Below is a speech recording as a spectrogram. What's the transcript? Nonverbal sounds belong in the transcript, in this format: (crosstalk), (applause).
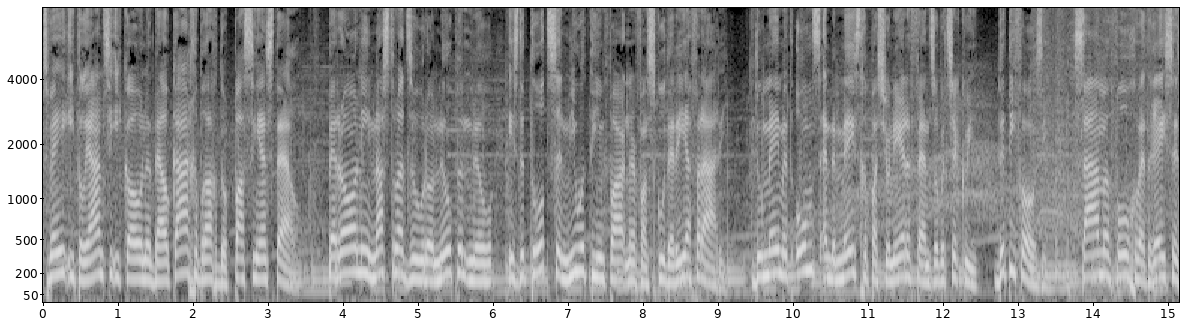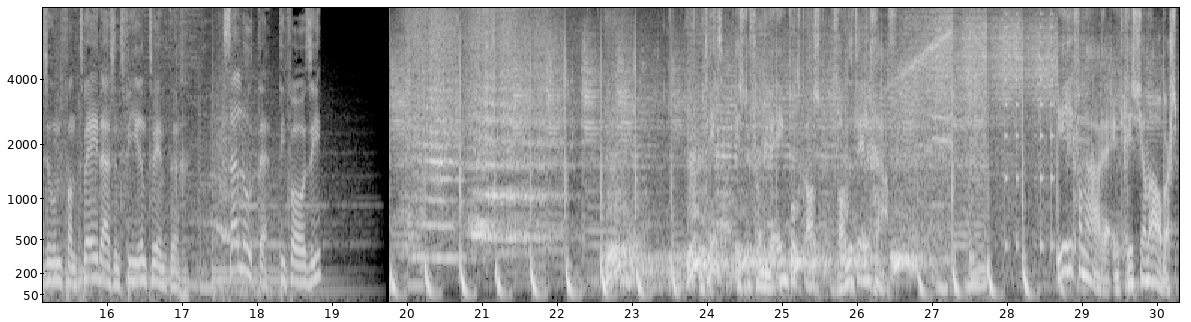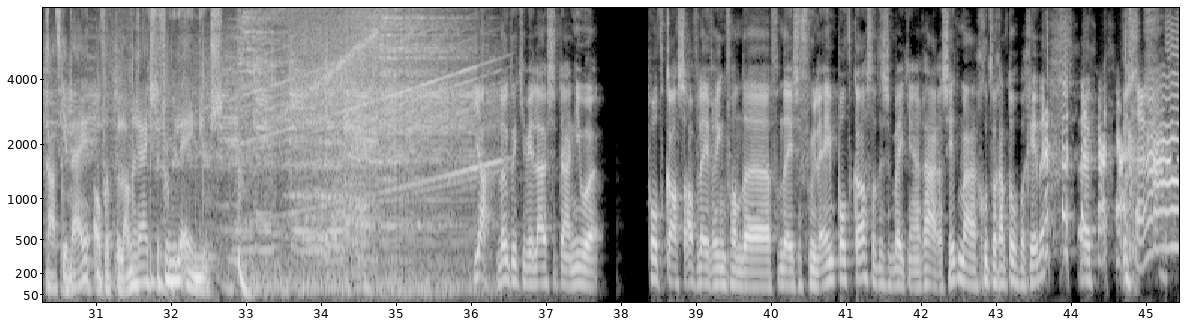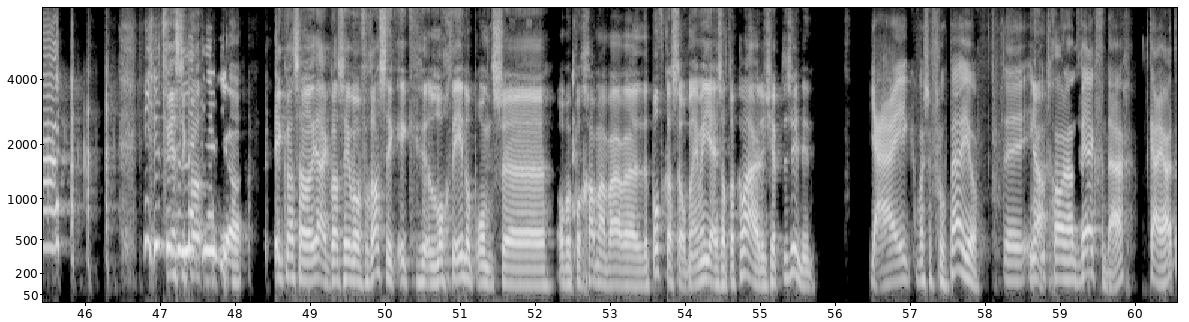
Twee Italiaanse iconen bij elkaar gebracht door passie en stijl. Peroni Nastro Azzurro 0.0 is de trotse nieuwe teampartner van Scuderia Ferrari. Doe mee met ons en de meest gepassioneerde fans op het circuit, de Tifosi. Samen volgen we het raceseizoen van 2024. Salute, Tifosi! Dit is de Formule 1-podcast van De Telegraaf. Erik van Haren en Christian Albers praten hierbij over het belangrijkste Formule 1-nieuws. Ja, leuk dat je weer luistert naar een nieuwe podcastaflevering van, de, van deze Formule 1-podcast. Dat is een beetje een rare zin, maar goed, we gaan toch beginnen. uh, (laughs) je zit er lekker in, joh. Ik was, al, ja, ik was helemaal verrast. Ik, ik logde in op ons uh, op het programma waar we de podcast opnemen. En jij zat al klaar, dus je hebt er zin in. Ja, ik was er vroeg bij, joh. De, ik ja. moet gewoon aan het werk vandaag. Keihard.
